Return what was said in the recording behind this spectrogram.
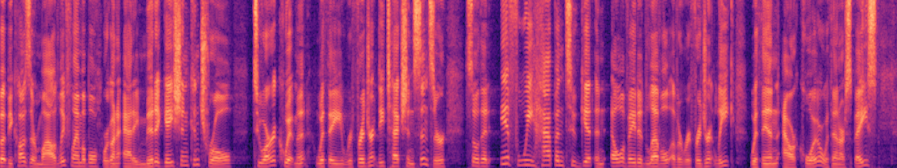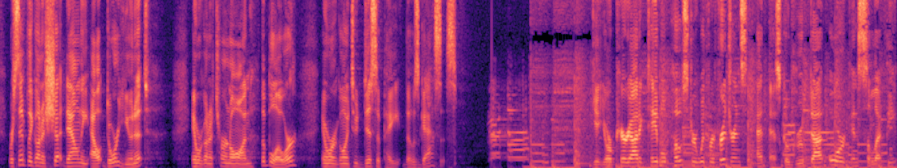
but because they're mildly flammable, we're going to add a mitigation control to our equipment with a refrigerant detection sensor so that if we happen to get an elevated level of a refrigerant leak within our coil within our space, we're simply going to shut down the outdoor unit and we're going to turn on the blower and we're going to dissipate those gases. Get your periodic table poster with refrigerants at escogroup.org and select the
